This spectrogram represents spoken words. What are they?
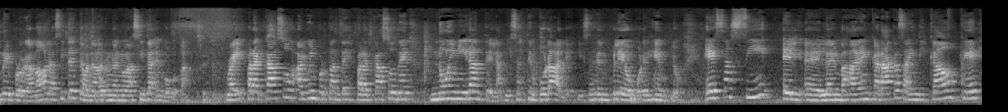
reprogramado la cita y te van a dar una nueva cita en Bogotá. Sí. Right? Para casos, algo importante es para casos de no inmigrantes, las visas temporales, visas de empleo, por ejemplo. Esas sí, el- eh, la embajada en Caracas ha indicado que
